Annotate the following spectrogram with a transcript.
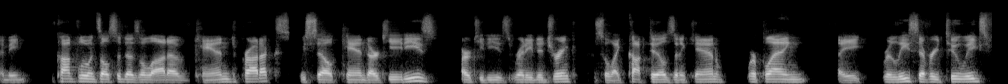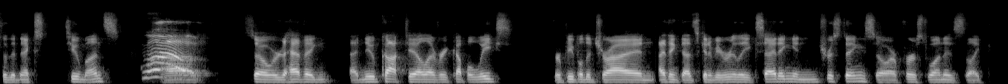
I mean, Confluence also does a lot of canned products. We sell canned RTDs, RTDs ready to drink. So like cocktails in a can. We're planning a release every two weeks for the next two months. Wow. Uh, so we're having a new cocktail every couple weeks for people to try. And I think that's going to be really exciting and interesting. So our first one is like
